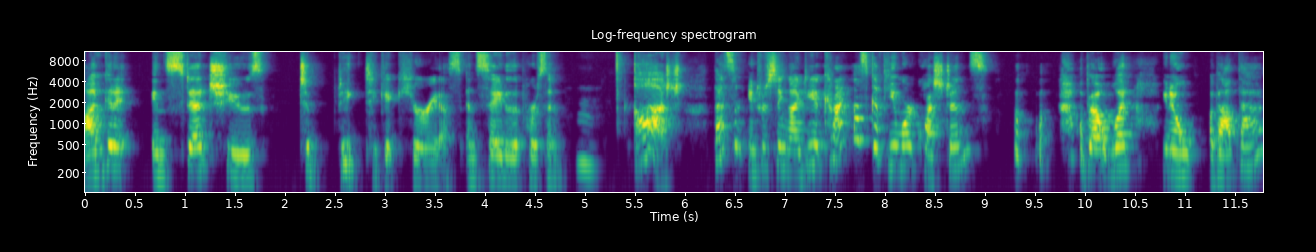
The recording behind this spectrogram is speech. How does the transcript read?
I'm going to instead choose to, to, to get curious and say to the person, hmm. "Gosh, that's an interesting idea. Can I ask a few more questions about what you know about that?"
